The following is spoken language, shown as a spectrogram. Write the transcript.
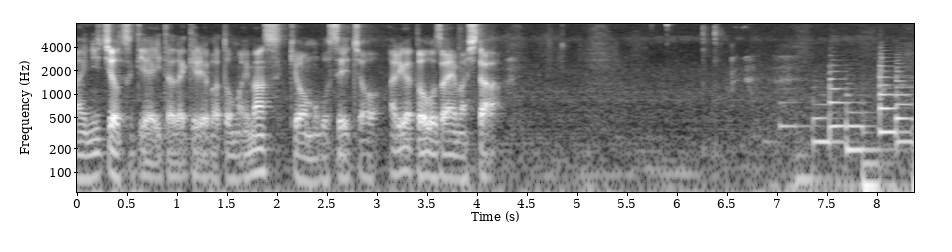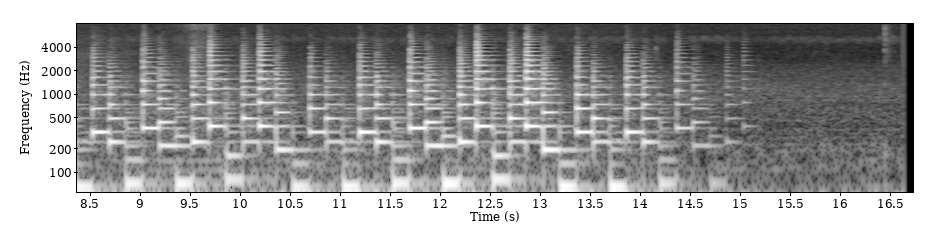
ー、毎日お付き合いいただければと思います。今日もご清聴ありがとうございました。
